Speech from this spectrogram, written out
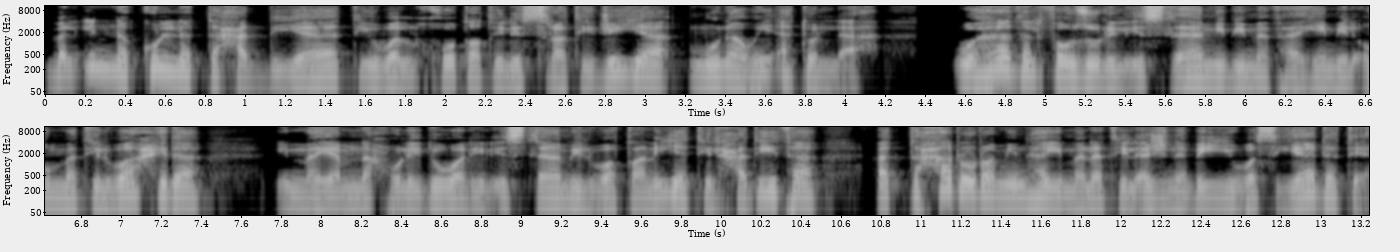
بل إن كل التحديات والخطط الاستراتيجية مناوئة له. وهذا الفوز للإسلام بمفاهيم الأمة الواحدة مما يمنح لدول الإسلام الوطنية الحديثه التحرر من هيمنة الأجنبي وسيادته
